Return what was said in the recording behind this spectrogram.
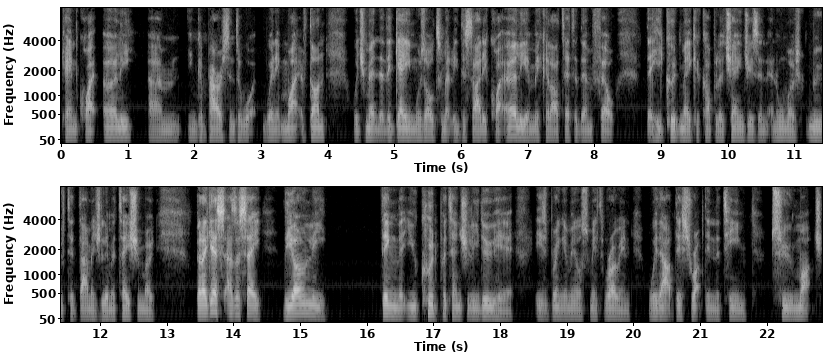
came quite early um, in comparison to what when it might have done, which meant that the game was ultimately decided quite early. And Mikel Arteta then felt that he could make a couple of changes and, and almost move to damage limitation mode. But I guess, as I say, the only thing that you could potentially do here is bring Emil Smith Rowe in without disrupting the team too much.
